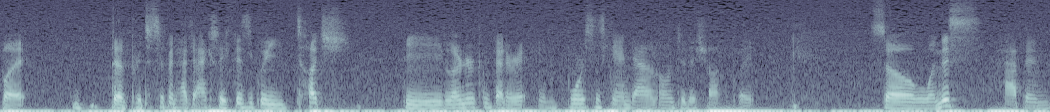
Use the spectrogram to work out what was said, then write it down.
but the participant had to actually physically touch the learner confederate and force his hand down onto the shock plate. So when this happened,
